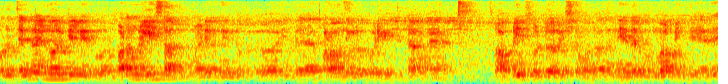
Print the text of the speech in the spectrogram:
ஒரு ஜென்ரல் இன்னொரு கேள்வி இருக்கு. ஒரு படம் ரிலீஸ் ஆகிறதுக்கு முன்னாடி வந்து இந்த இந்த படம் வந்து இவ்வளோ கோடி வித்துட்டாங்க. ஸோ அப்படின்னு சொல்லிட்டு ஒரு விஷயம் வரும். அது எதிர்க்கு உண்மை அப்படின்னு தெரியாது.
